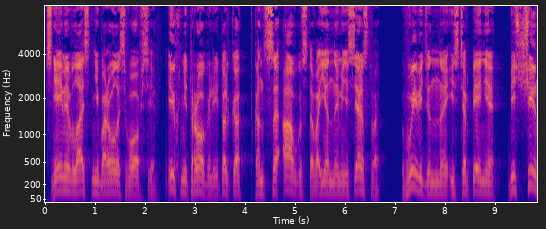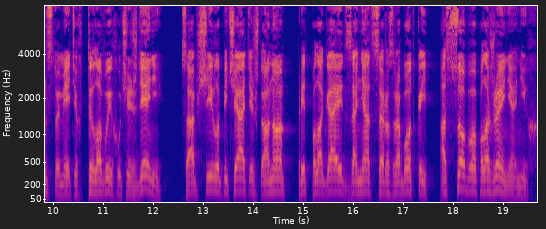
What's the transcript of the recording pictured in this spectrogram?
С ними власть не боролась вовсе, их не трогали, и только в конце августа военное министерство, выведенное из терпения бесчинствами этих тыловых учреждений, сообщило печати, что оно предполагает заняться разработкой особого положения о них.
